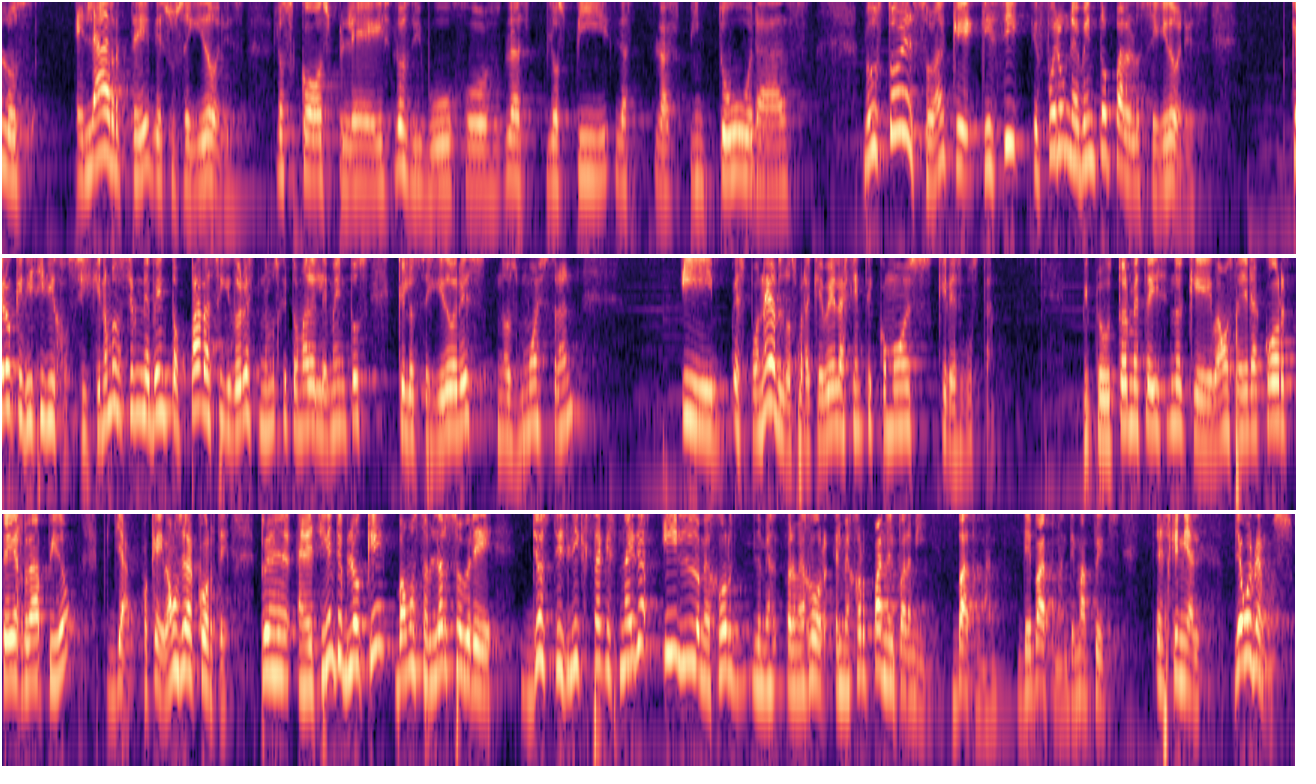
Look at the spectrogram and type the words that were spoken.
el arte de sus seguidores los cosplays, los dibujos, las, los pinturas. Me gustó eso, ¿eh? que, que sí fuera un evento para los seguidores. Creo que DC dijo, si queremos hacer un evento para seguidores, tenemos que tomar elementos que los seguidores nos muestran y exponerlos para que vea la gente cómo es que les gusta. Mi productor me está diciendo que vamos a ir a corte rápido. Ya, ok, vamos a ir a corte. Pero en el siguiente bloque vamos a hablar sobre Justice League Zack Snyder y lo mejor, lo mejor, el mejor panel para mí, Batman, de Batman, de Matt Reeves. Es genial. Ya volvemos.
